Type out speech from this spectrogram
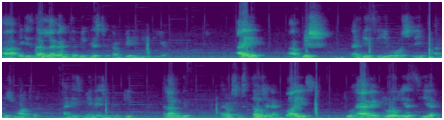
uh, it is the 11th biggest company in India. I uh, wish MD CEO Sri Anuj Mathur and his management team along with around 6,000 employees to have a glorious year,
